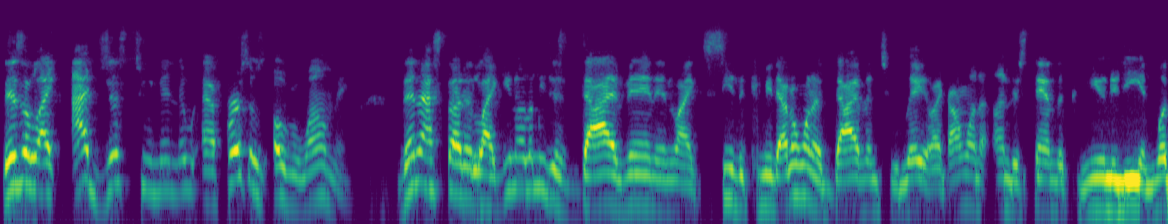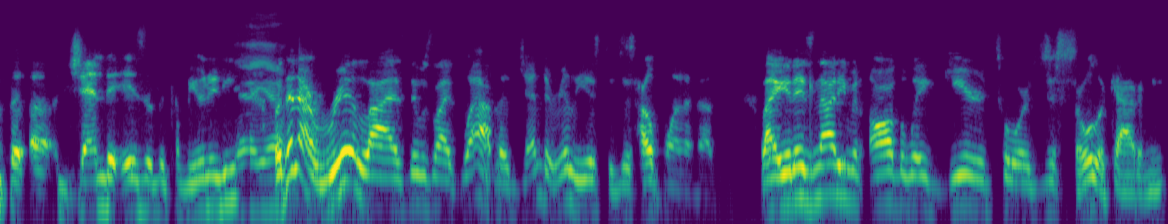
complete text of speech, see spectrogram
there's a like I just tuned in. At first it was overwhelming then I started like, you know, let me just dive in and like see the community. I don't want to dive in too late. Like I want to understand the community and what the uh, agenda is of the community. Yeah, yeah. But then I realized it was like, wow, the agenda really is to just help one another. Like it is not even all the way geared towards just Soul Academy.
